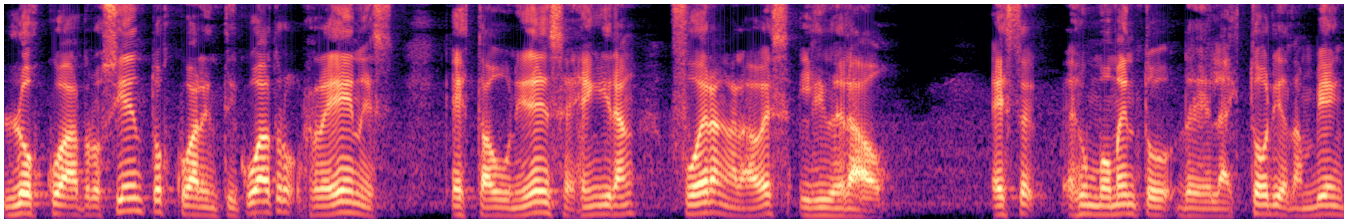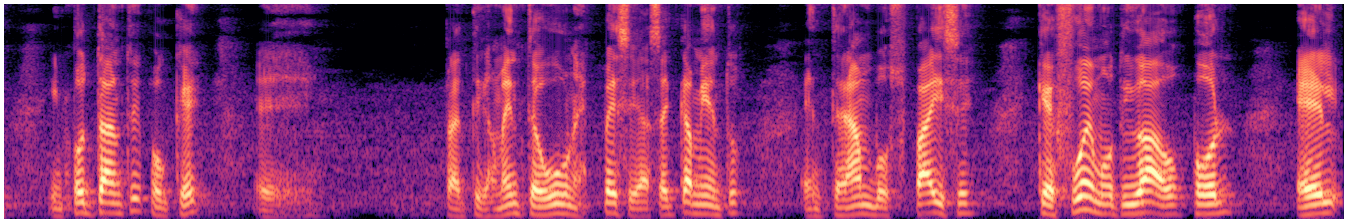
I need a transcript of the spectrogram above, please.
los 444 rehenes estadounidenses en Irán fueran a la vez liberados. Este es un momento de la historia también importante porque eh, prácticamente hubo una especie de acercamiento entre ambos países que fue motivado por el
